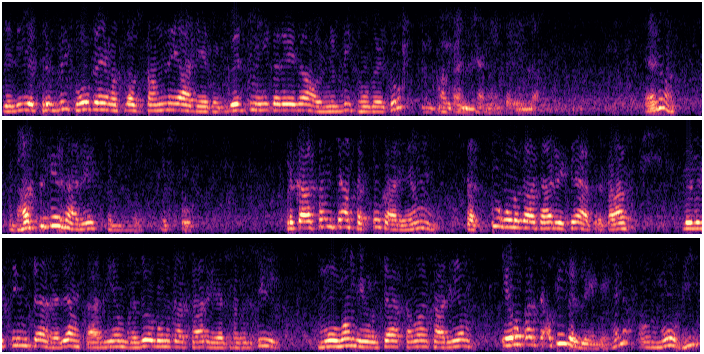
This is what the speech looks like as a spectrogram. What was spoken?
यदि ये प्रवृत्त हो गए मतलब सामने आ गए तो द्वेष नहीं करेगा, और निवृत्त हो गए तो आकांक्षा नहीं करेगा। है ना? भक्त के सारे इसको प्रकाशम क्या सत्व कार्यम सत्व गुण का कार्य क्या प्रकाश? प्रवृत्ति क्या रजा कार्यम रजो गुण का कार्य प्रवृत्ति मोहम क्या कमा कार्यम एवं अभी कर लेंगे, है ना? और मोह भी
